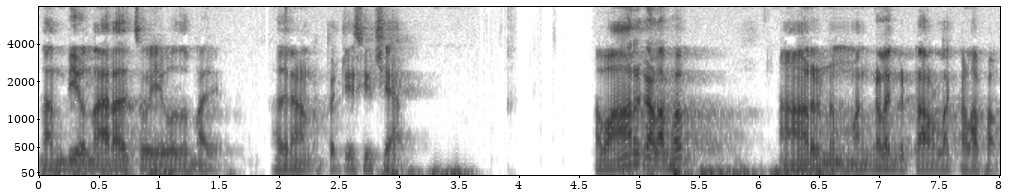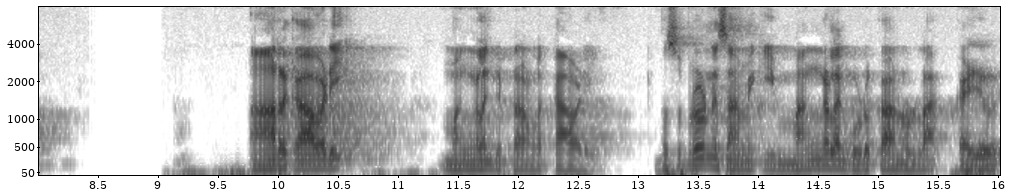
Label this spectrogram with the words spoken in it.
നന്ദി ഒന്ന് ആരാധിച്ചു യഹൂദന്മാർ അതിനാണ് പറ്റിയ ശിക്ഷയാണ്. അപ്പോൾ ആറ് കളഭം ആറിനും മംഗളം കിട്ടാനുള്ള കളഭം. ആറ് കാവടി മംഗളം കിട്ടാനുള്ള കാവടി. അപ്പോൾ സുബ്രഹ്മണ്യ സ്വാമിക്ക് ഈ മംഗളം കൊടുക്കാനുള്ള കഴിവ്.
